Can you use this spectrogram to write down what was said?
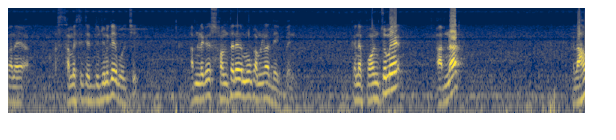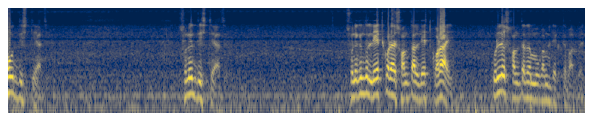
মানে স্বামী স্ত্রী দুজনকেই বলছি আপনারা কিন্তু সন্তানের মুখ আপনারা দেখবেন। কেন? পঞ্চমে আপনার রাহুর দৃষ্টি আছে। শনির দৃষ্টি আছে। শনি কিন্তু লেট করায়, সন্তান লেট করায়, করলে সন্তানের মুখ আপনি দেখতে পারবেন।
